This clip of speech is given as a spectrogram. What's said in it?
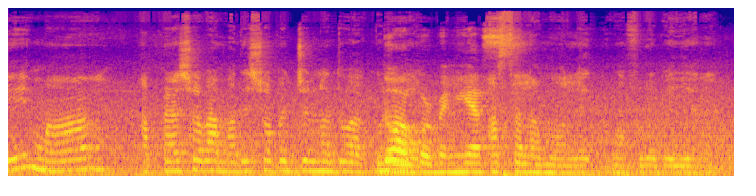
এ মা আপনারা সব আমাদের সবার জন্য দোয়া করবেন। দোয়া করবেন, আসসালামু আলাইকুম আফুরা ভাইয়ারা।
